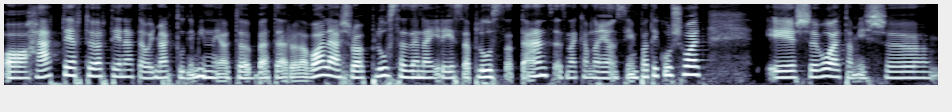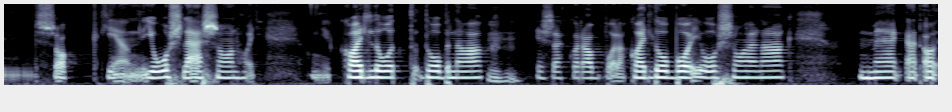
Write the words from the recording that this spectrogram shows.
a háttértörténete, hogy megtudni minél többet erről a vallásról, plusz a zenei része, plusz a tánc, ez nekem nagyon szimpatikus volt, és voltam is sok ilyen jósláson, hogy kagylót dobnak, uh-huh. és akkor abból a kagylóból jósolnak, meg hát a,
